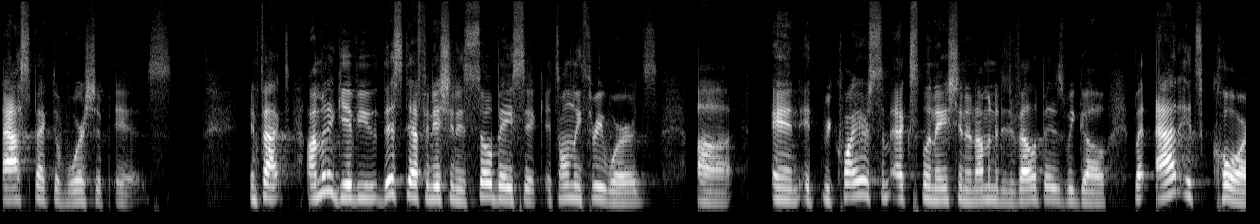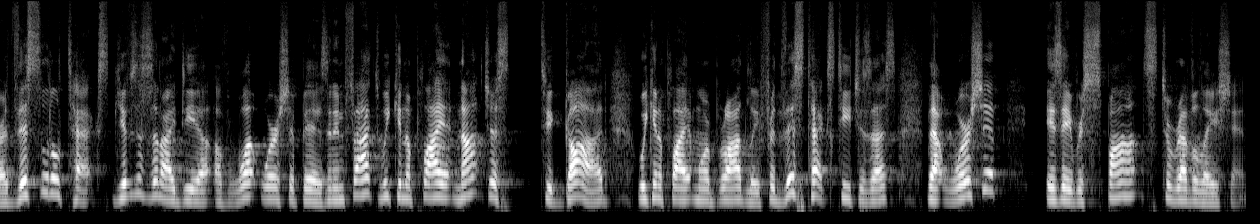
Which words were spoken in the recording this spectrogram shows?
aspect of worship is. In fact, I'm going to give you this definition is so basic, it's only three words, uh, and it requires some explanation, and I'm going to develop it as we go. But at its core, this little text gives us an idea of what worship is. And in fact, we can apply it not just to God, we can apply it more broadly. For this text teaches us that worship is a response to revelation,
